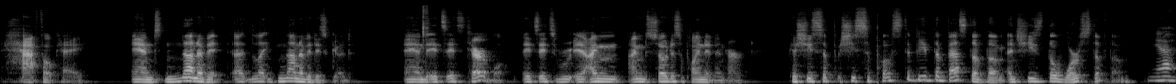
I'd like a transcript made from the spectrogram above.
half okay. And none of it uh, like none of it is good. And it's it's terrible. It's it's I'm I'm so disappointed in her cuz she's she's supposed to be the best of them and she's the worst of them. Yeah,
